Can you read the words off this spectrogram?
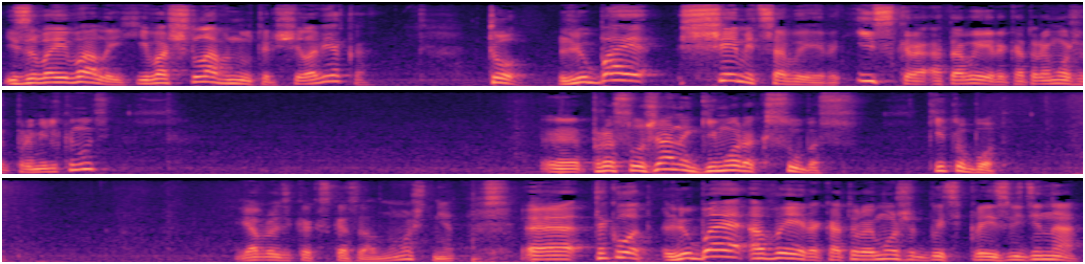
и завоевала их, и вошла внутрь человека, то любая шемец Авейры, искра от Авейры, которая может промелькнуть, э, про служанок Гемора Ксубас, Китубот – я вроде как сказал, но может нет. Э, так вот, любая авейра, которая может быть произведена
